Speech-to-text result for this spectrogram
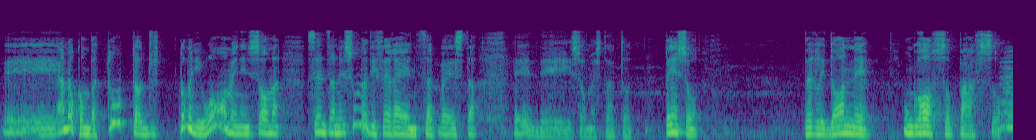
e hanno combattuto come gli uomini, insomma, senza nessuna differenza questa. Ed è, insomma, è stato, penso, per le donne un grosso passo.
